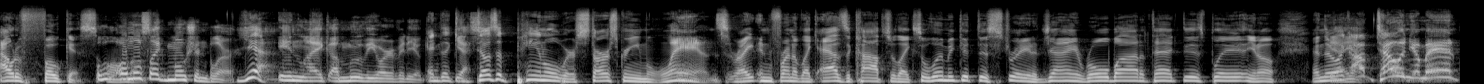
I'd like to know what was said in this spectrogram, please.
out of focus, Almost, like motion blur. yeah. In like a movie or a video game. And like yes. does a panel where Starscream lands right in front of like as the cops are like, so let me get this straight. A giant robot attacked this place, you know, and they're Yeah, like, yeah. I'm telling you, man.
